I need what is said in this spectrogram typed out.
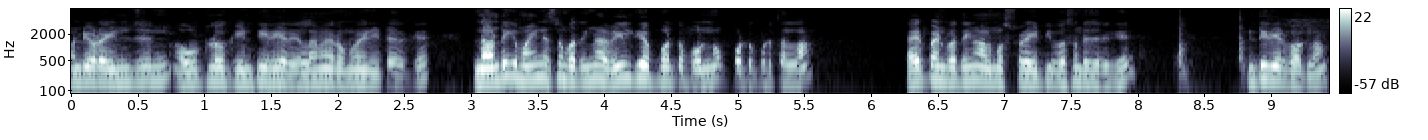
வண்டியோட இன்ஜின் அவுட்லுக் இன்டீரியர் எல்லாமே ரொம்பவே நீட்டாக இருக்குது இந்த வண்டிக்கு மைனஸ்னு பார்த்தீங்கன்னா வீல் கேப் மட்டும் போடணும். போட்டு கொடுத்துடலாம். டயர் பாயிண்ட் பார்த்தீங்கன்னா ஆல்மோஸ்ட் ஒரு எயிட்டி பர்சன்டேஜ் இருக்குது இன்டீரியர் பார்க்கலாம்.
